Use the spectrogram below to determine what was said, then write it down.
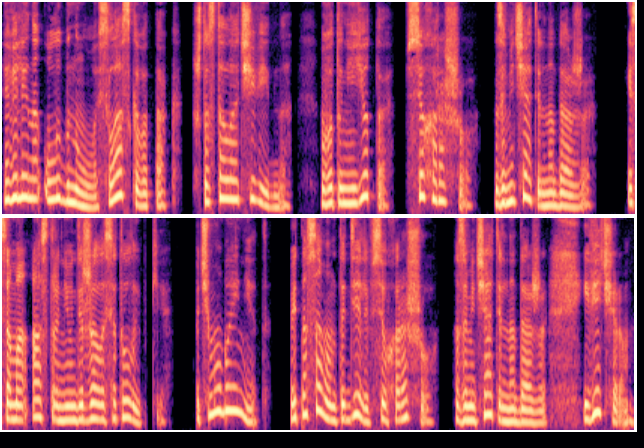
Эвелина улыбнулась, ласково так, что стало очевидно. Вот у нее-то все хорошо, замечательно даже. И сама Астра не удержалась от улыбки. Почему бы и нет? Ведь на самом-то деле все хорошо. Замечательно даже. И вечером,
